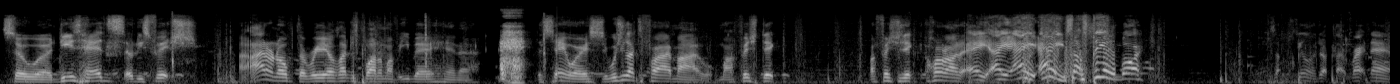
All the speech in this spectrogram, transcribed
So uh, these heads of these fish, I don't know if they're real. I just bought them off eBay and uh. The anyways, would you like to fry my my fish stick? My fish stick. Hold on. Hey, hey, hey, hey! Stop stealing, boy! Stop stealing. Drop that right now.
